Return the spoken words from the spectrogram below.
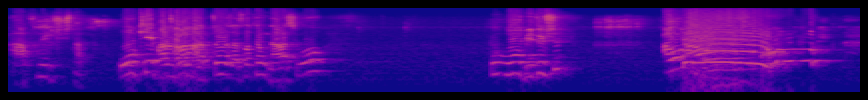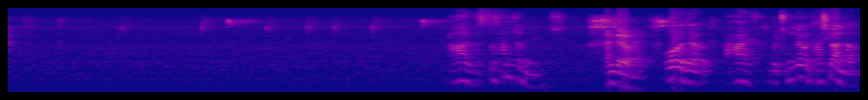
아, 풋내기 슛이다. 오케이, 바로. 잡았죠. 자, 서태웅 나가시고. 오, 오 미들슛? 아우! 아, 이 거또 3점이네, 이거. 씨. 안 들어가요. 어, 자, 아, 뭐 정되면 다시 간다.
